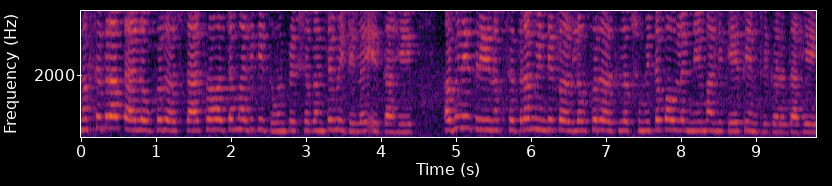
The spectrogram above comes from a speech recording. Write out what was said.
नक्षत्र आता लवकरच स्टार प्रवाहाच्या मालिकेतून प्रेक्षकांच्या भेटीला येत आहे. अभिनेत्री नक्षत्रा मेंढेकर लवकरच लक्ष्मीच्या पावलांनी मालिकेत एंट्री करत आहे.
